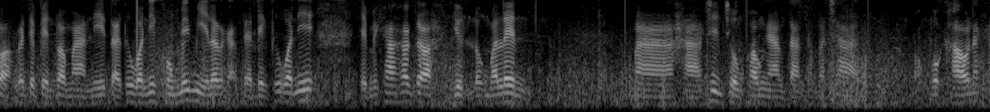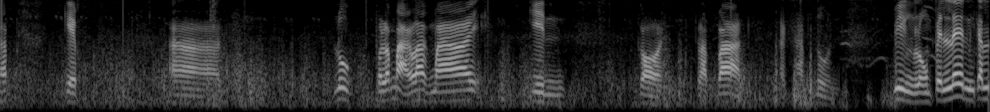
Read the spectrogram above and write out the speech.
ก่อนก็จะเป็นประมาณนี้ แต่ทุกวันนี้คงไม่มีแล้วละแต่เด็กทุกวันนี้เห็นไหมครับเขาก็หยุดลงมาเล่น มาหาชื่นชมความงามตามธรรมชาติของพวกเขานะครับ เก็บอ่า ลูกผลไม้รากไม้กินก่อนกลับบ้านนะครับนุ่นวิ่งลงไปเล่นกัน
